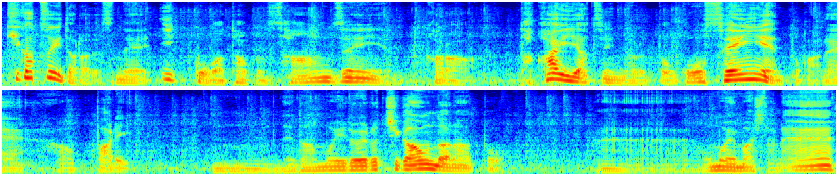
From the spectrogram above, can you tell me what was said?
気がついたらですね1個が多分3000円から高いやつになると5000円とかねやっぱり。うん値段もいろいろ違うんだなと、えー、思いましたね。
